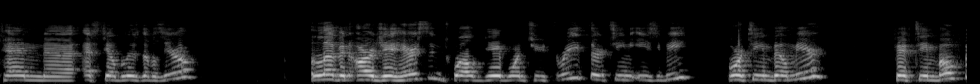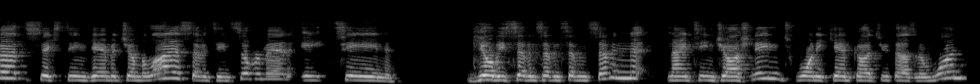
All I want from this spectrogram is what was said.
10 uh, STL Blues 00, 11 RJ Harrison, 12 Gabe 123, 13 Easy B, 14 Bill Meir, 15 Bofeth, 16 Gambit Jambalaya, 17 Silverman, 18 Gilby 7777, 19 Josh Naden, 20 Camcod 2001,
